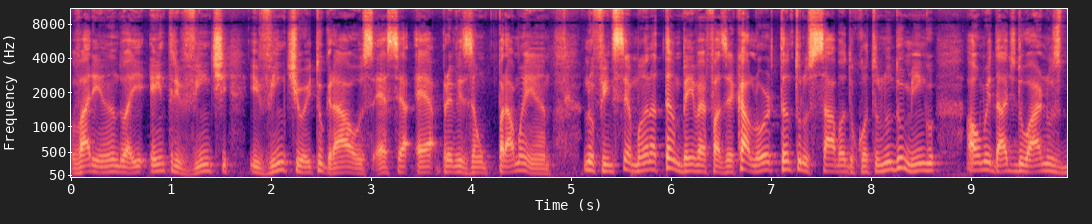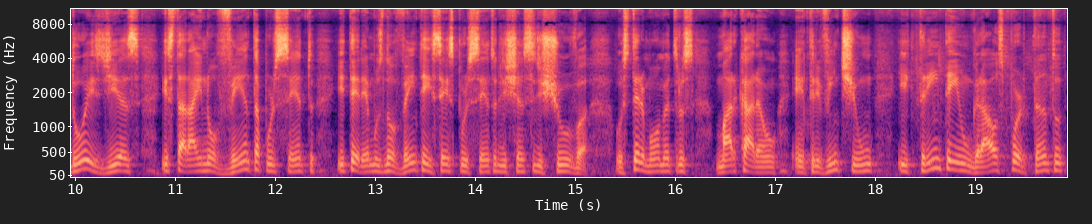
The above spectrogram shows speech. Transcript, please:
variando aí entre 20 e 28 graus. Essa é a previsão para amanhã. No fim de semana também vai fazer calor, tanto no sábado quanto no domingo. A umidade do ar nos dois dias estará em 90% e teremos 96% de chance de chuva. Os termômetros marcarão entre 21 e 31 graus, portanto,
